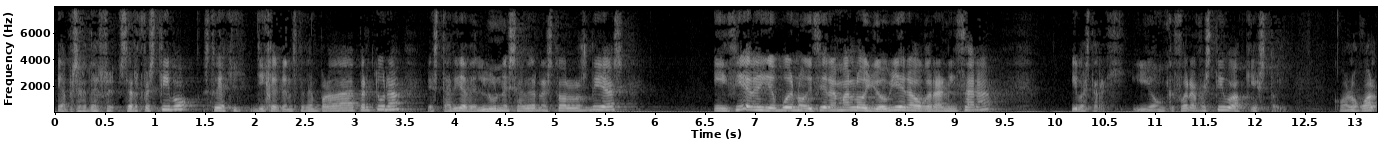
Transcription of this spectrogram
Y a pesar de ser festivo, estoy aquí. Dije que en esta temporada de apertura estaría de lunes a viernes todos los días. Hiciera y bueno, hiciera malo, lloviera o granizara, iba a estar aquí. Y aunque fuera festivo, aquí estoy. Con lo cual,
